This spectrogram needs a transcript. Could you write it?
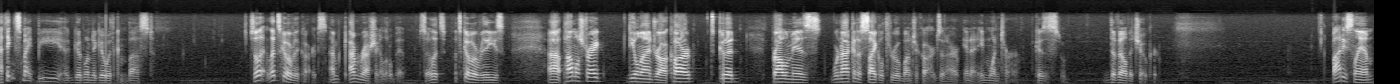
I think this might be a good one to go with Combust. So let, us go over the cards. I'm, I'm rushing a little bit. So let's let's go over these. Uh, Pommel Strike, deal 9, draw a card. It's good. Problem is, we're not going to cycle through a bunch of cards in our in, a, in one turn because the Velvet Choker. Body Slam,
